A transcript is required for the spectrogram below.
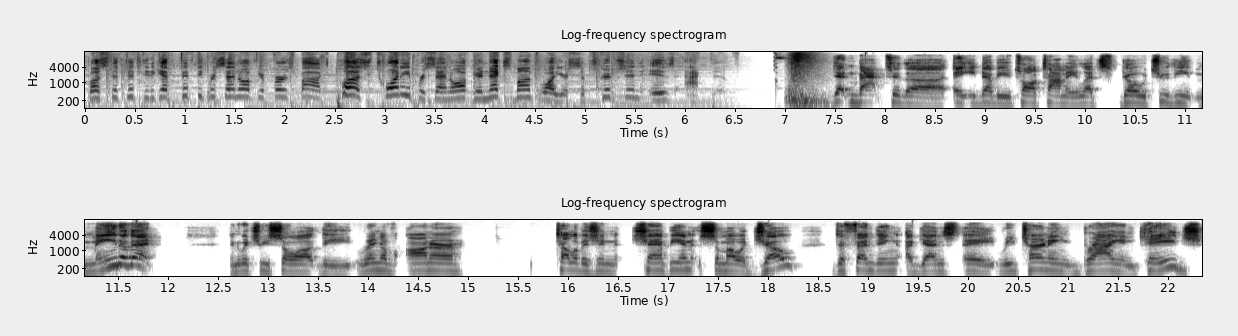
busted50 to get 50% off your first box plus 20% off your next month while your subscription is active. Getting back to the AEW talk, Tommy, let's go to the main event in which we saw the Ring of Honor television champion Samoa Joe defending against a returning Brian Cage.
